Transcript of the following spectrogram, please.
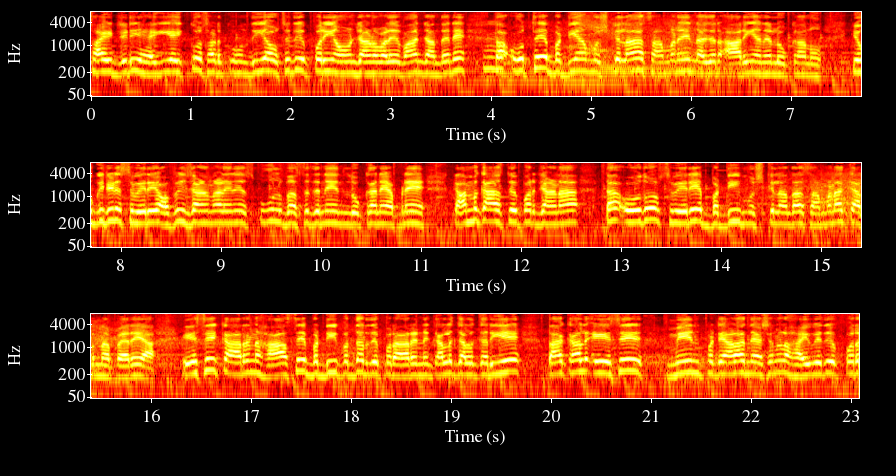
ਸਾਈਡ ਜਿਹੜੀ ਹੈਗੀ ਆ ਇੱਕੋ ਸੜਕ ਹੁੰਦੀ ਆ ਉਸੇ ਦੇ ਉੱਪਰ ਹੀ ਆਉਣ ਜਾਣ ਵਾਲੇ ਵਾਹਨ ਜਾਂਦੇ ਨੇ ਤਾਂ ਉੱਥੇ ਵੱਡੀਆਂ ਮੁਸ਼ਕਲਾਂ ਸਾਹਮਣੇ ਨਜ਼ਰ ਆ ਰਹੀਆਂ ਨੇ ਲੋਕਾਂ ਨੂੰ ਕਿਉਂਕਿ ਜਿਹੜੇ ਸਵੇਰੇ ਆਫਿਸ ਜਾਣ ਵਾਲੇ ਨੇ ਸਕੂਲ ਬੱਸ ਦੇ ਨੇ ਲੋਕਾਂ ਨੇ ਆਪਣੇ ਕੰਮਕਾਜ ਦੇ ਉੱਪਰ ਜਾਣਾ ਤਾਂ ਉਦੋਂ ਸਵੇਰੇ ਵੱਡੀ ਮੁਸ਼ਕਲਾਂ ਦਾ ਸਾਹਮਣਾ ਕਰਨਾ ਪੈ ਰਿਹਾ। ਇਸੇ ਕਾਰਨ ਹਾਦਸੇ ਵੱਡੀ ਪੱਧਰ ਦੇ ਉੱਪਰ ਆ ਰਹੇ ਨੇ। ਕੱਲ ਗੱਲ ਕਰੀਏ ਤਾਂ ਕੱਲ ਇਸੇ ਮੇਨ ਪਟਿਆਲਾ ਨੈਸ਼ਨਲ ਹਾਈਵੇ ਦੇ ਉੱਪਰ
